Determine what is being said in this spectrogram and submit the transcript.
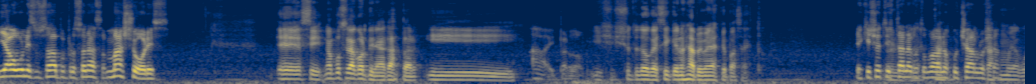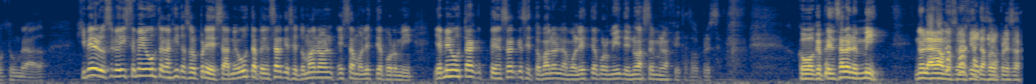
y aún es usada por personas mayores. Eh, sí, no puse la cortina, Casper. Y, Ay, perdón. y yo te tengo que decir que no es la primera vez que pasa esto. Es que yo estoy No, tan acostumbrado a no escucharlo Estás ya. muy acostumbrado. Jimena Lucero dice, me gusta la fiesta sorpresa, me gusta pensar que se tomaron esa molestia por mí. Y a mí me gusta pensar que se tomaron la molestia por mí de no hacerme una fiesta sorpresa. Como que pensaron en mí. No le hagamos una fiesta sorpresa.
